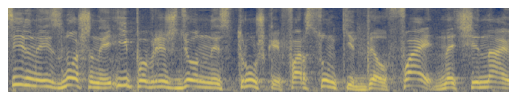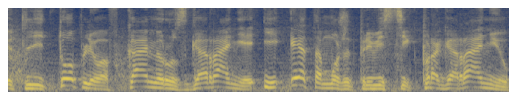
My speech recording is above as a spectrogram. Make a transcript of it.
Сильно изношенные и поврежденные стружкой форсунки Delphi начинают лить топливо в камеру сгорания, и это может привести к прогоранию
